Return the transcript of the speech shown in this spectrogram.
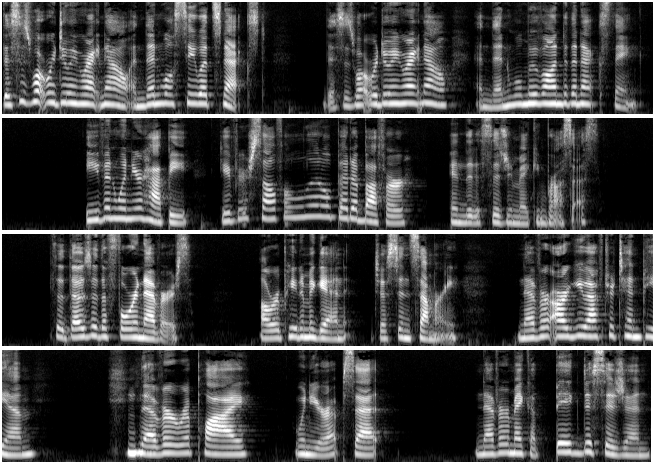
this is what we're doing right now, and then we'll see what's next. This is what we're doing right now, and then we'll move on to the next thing. Even when you're happy, give yourself a little bit of buffer in the decision making process. So, those are the four nevers. I'll repeat them again, just in summary. Never argue after 10 p.m., never reply when you're upset, never make a big decision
